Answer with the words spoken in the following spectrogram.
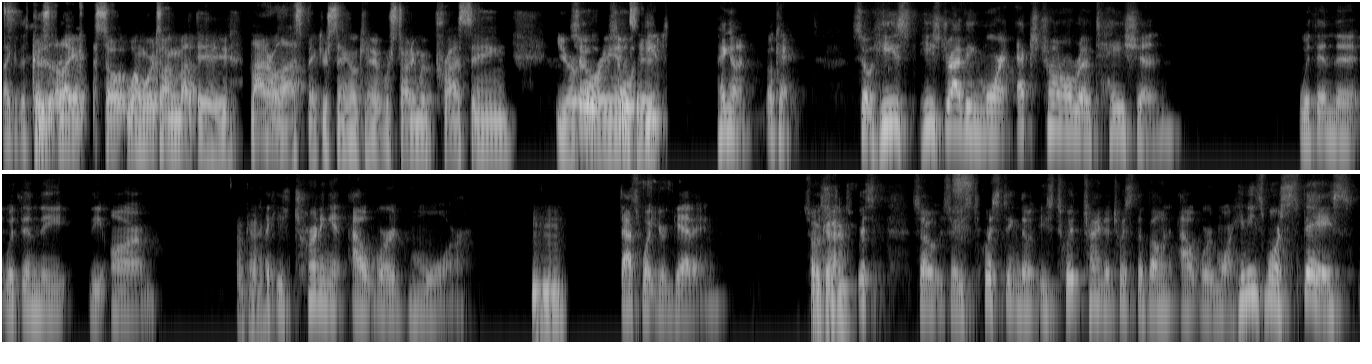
Like Because like, so when we're talking about the lateral aspect, you're saying, okay, we're starting with pressing, you're so, oriented. So hang on. Okay. So he's he's driving more external rotation within the within the the arm. okay. Like he's turning it outward more. hmm That's what you're getting. So he's Okay. just twist, so so he's twisting the he's twi- trying to twist the bone outward more. He needs more space,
